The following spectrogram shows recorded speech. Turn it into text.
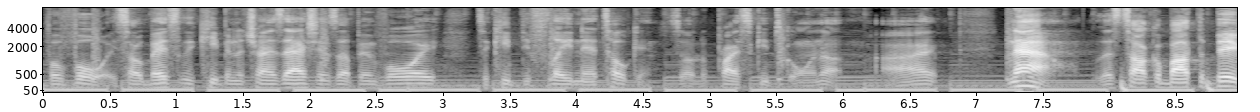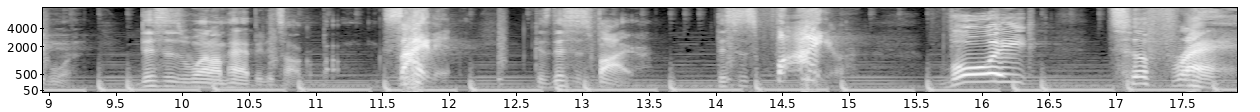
for Void. So basically keeping the transactions up in Void to keep deflating that token. So the price keeps going up. All right. Now, let's talk about the big one. This is what I'm happy to talk about. Excited! Because this is fire. This is fire! Void to frag.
